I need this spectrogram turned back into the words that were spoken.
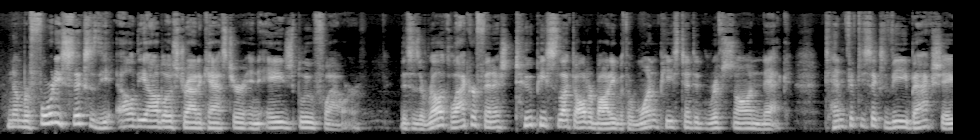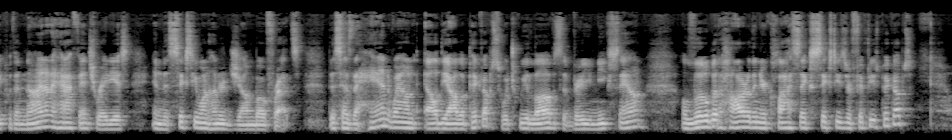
Number 46 is the El Diablo Stratocaster in aged blue flower. This is a relic lacquer finish, two-piece select alder body with a one-piece tinted rift sawn neck. 1056V back shape with a 9.5 inch radius and the 6100 jumbo frets. This has the hand wound El Diablo pickups, which we love. It's a very unique sound. A little bit hotter than your classic 60s or 50s pickups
